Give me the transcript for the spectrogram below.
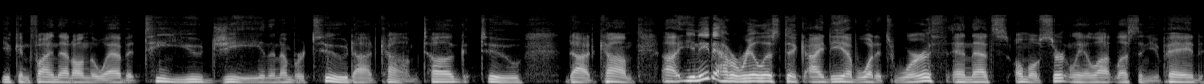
You can find that on the web at TUG and the number 2.com, tug2.com. Uh, you need to have a realistic idea of what it's worth, and that's almost certainly a lot less than you paid,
